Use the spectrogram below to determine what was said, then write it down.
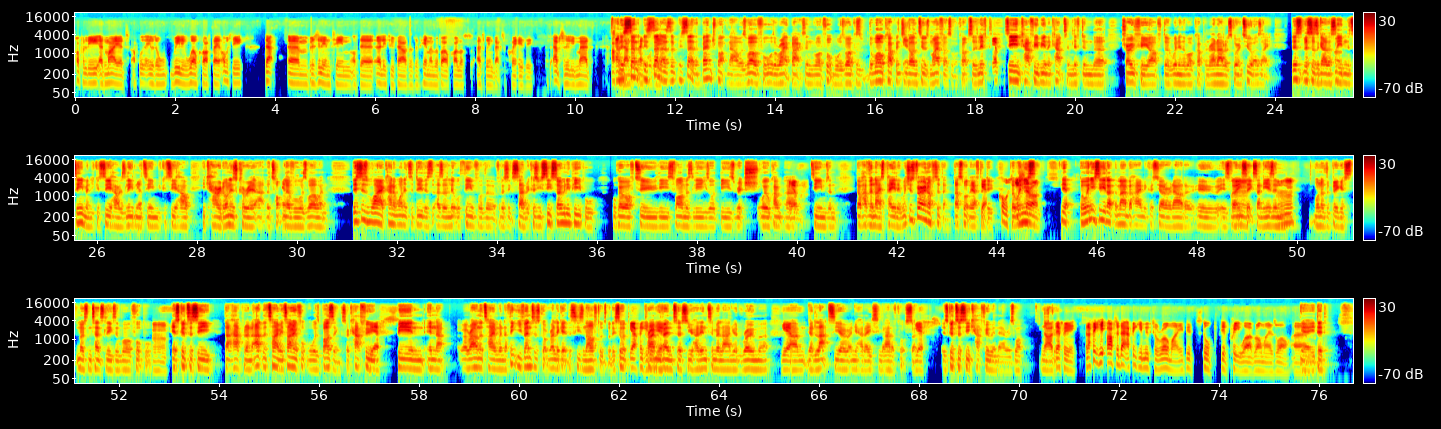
properly admired. I thought that he was a really world class player. Obviously, that um, Brazilian team of the early 2000s with him and Roberto Carlos as wing backs are crazy. It's absolutely mad. Up And it's sent, it's all sent as the it's set the benchmark now as well for all the right backs in world football as well because the World Cup in 2002 was my first World Cup so lift Yep. seeing Cafu being the captain lifting the trophy after winning the World Cup and Ronaldo scoring two I was like this this is a guy that's Mm. leading the team and you can see how he's leading Yep. the team you can see how he carried on his career at the top Yep. level as well and this is why I kind of wanted to do this as a little theme for the for the sixth side because you see so many people will go off to these farmers leagues or these rich oil com- uh, Yep. teams and they'll have a nice payday, which is fair enough to them. That's what they have to yeah, do. of course. But when you own. Yeah, but when you see like the man behind me, Cristiano Ronaldo, who is 36 and he is in Mhm. one of the biggest, most intense leagues in world football, Mhm. it's good to see that happen. And at the time, Italian football was buzzing. So Cafu Yes. being in that around the time when I think Juventus got relegated the season afterwards, but they still Yeah, I think prime did, yeah. Juventus. You had Inter Milan, you had Roma, Yeah. um, you had Lazio, and you had AC Milan, of course. So yes. it's good to see Cafu in there as well. No, Which is good. definitely. And I think he after that, I think he moved to Roma. and He did still did pretty well at Roma as well. Um, Yeah, he did.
